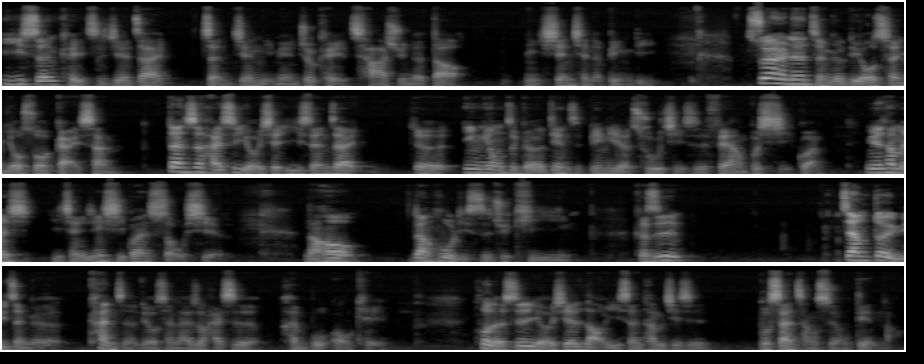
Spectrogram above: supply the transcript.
医生可以直接在诊间里面就可以查询得到你先前的病历。虽然呢整个流程有所改善，但是还是有一些医生在呃应用这个电子病历的初期是非常不习惯，因为他们以前已经习惯手写了，然后让护理师去 key in。可是这样对于整个看诊流程来说还是很不 OK，或者是有一些老医生他们其实不擅长使用电脑，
